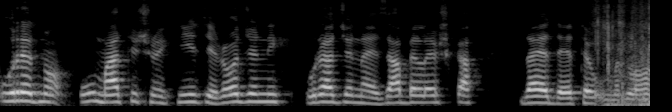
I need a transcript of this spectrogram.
uredno u matičnoj knjizi rođenih urađena je zabeleška da je dete umrlo.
